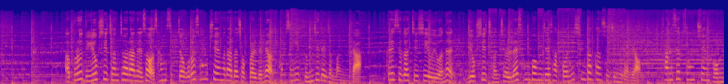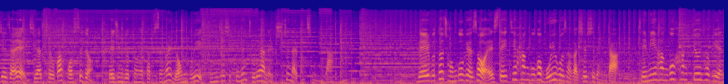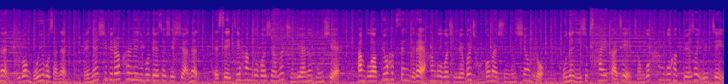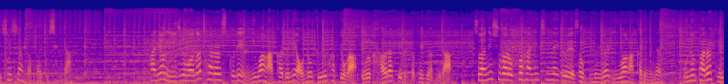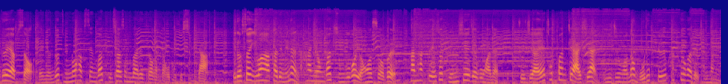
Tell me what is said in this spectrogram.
앞으로 뉴욕시 전철 안에서 상습적으로 성추행을 하다 적발되면 탑승이 금지될 전망입니다. 크리스 더치 시 의원은 뉴욕시 전철 내 성범죄 사건이 심각한 수준이라며 상습 성추행 범죄자의 지하철과 버스 등 대중교통의 탑승을 영구히 금지시키는 조례안을 추진할 방침입니다. 내일부터 전국에서 SAT 한국어 모의고사가 실시됩니다. 재미한국 학교협의회는 이번 모의고사는 매년 11월 칼리지보드에서 실시하는 SAT 한국어 시험을 준비하는 동시에 한국학교 학생들의 한국어 실력을 점검할 수 있는 시험으로 오는 24일까지 전국 한국학교에서 일제히 실시한다고 밝혔습니다. 한영 이중언어 차럴스쿨인 이황 아카데미 언어교육학교가 올 가을 학기부터 개교합니다. 수완이 슈가로프 한인 침례교회에서 문을 열 이황 아카데미는 오는 8월 개교에 앞서 내년도 등록 학생과 교사 선발에 들어간다고 밝혔습니다. 이로써 이황 아카데미는 한영과 중국어 영어 수업을 한 학교에서 동시에 제공하는 조지아의 첫 번째 아시안 이중언어 몰입교육 학교가 될 전망입니다.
